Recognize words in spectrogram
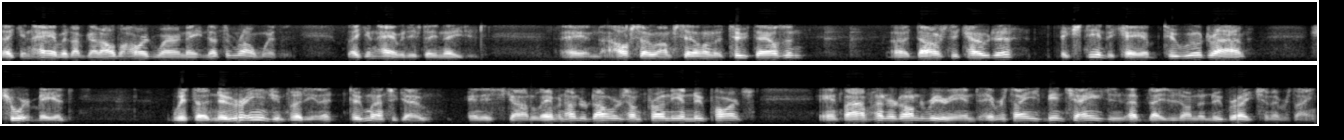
They can have it. I've got all the hardware, and ain't nothing wrong with it. They can have it if they need it. And also, I'm selling a 2000 uh, Dodge Dakota extended cab, two wheel drive, short bed with a newer engine put in it two months ago, and it's got eleven hundred dollars on front end new parts and five hundred on the rear end. Everything's been changed and updated on the new brakes and everything.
